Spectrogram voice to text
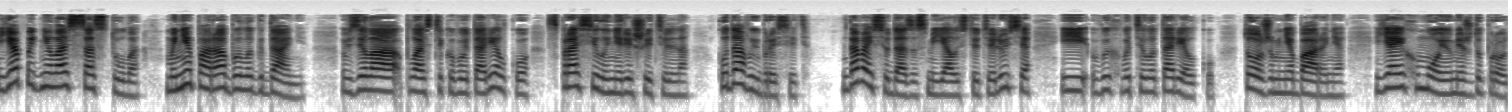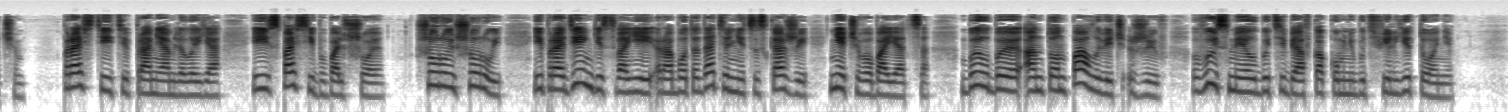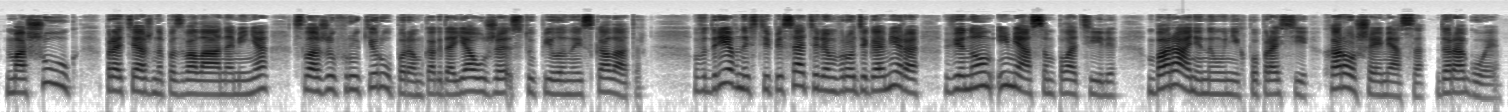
Я поднялась со стула, мне пора было к Дане взяла пластиковую тарелку, спросила нерешительно, куда выбросить. «Давай сюда», — засмеялась тетя Люся и выхватила тарелку. «Тоже мне барыня. Я их мою, между прочим». «Простите», — промямлила я, — «и спасибо большое». «Шуруй, шуруй, и про деньги своей работодательнице скажи, нечего бояться. Был бы Антон Павлович жив, высмеял бы тебя в каком-нибудь фильетоне». «Машук!» — протяжно позвала она меня, сложив руки рупором, когда я уже ступила на эскалатор. В древности писателям вроде Гомера вином и мясом платили. Баранины у них попроси, хорошее мясо, дорогое.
